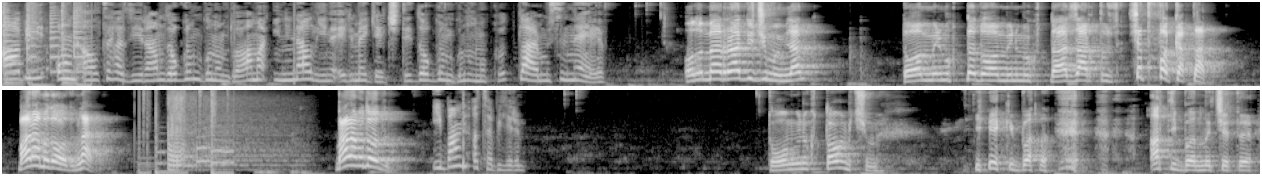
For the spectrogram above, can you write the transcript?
Abi 16 Haziran doğum günümdü ama ininal yine elime geçti. Doğum günümü kutlar mısın ne ev? Oğlum ben radyocu muyum lan? Doğum günümü kutla, doğum günümü kutla. Zartı. Shut the fuck up lan. Bana mı doğdun lan? Bana mı doğdun? İban atabilirim. Doğum günü kutlamam için mi? İbana. At İban'ını çete.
